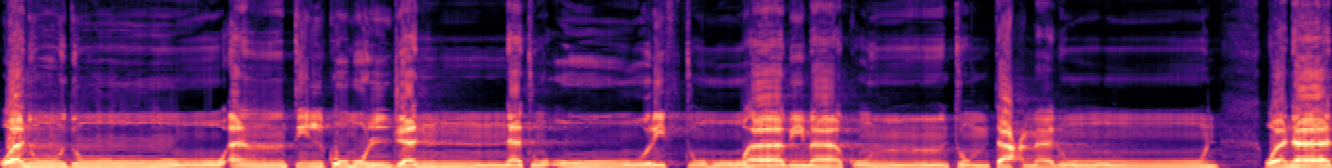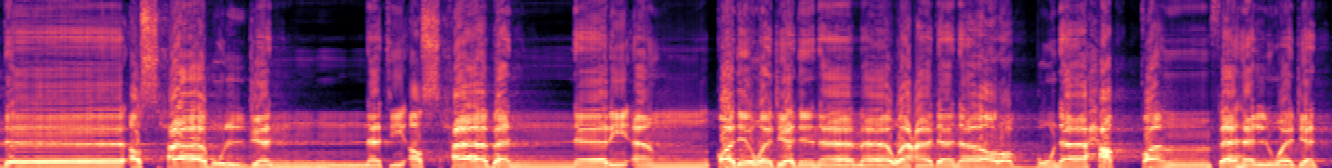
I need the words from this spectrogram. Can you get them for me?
ونودوا أن تلكم الجنة أورثتموها بما كنتم تعملون ونادى أصحاب الجنة أصحاب النار أن قد وجدنا ما وعدنا ربنا حقا فهل وجدتم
